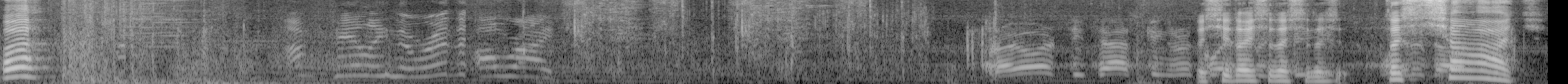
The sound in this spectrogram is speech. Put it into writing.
А! Tasking Та сідай, сідай, сідай. Та сядь!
